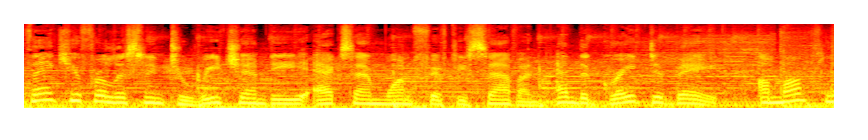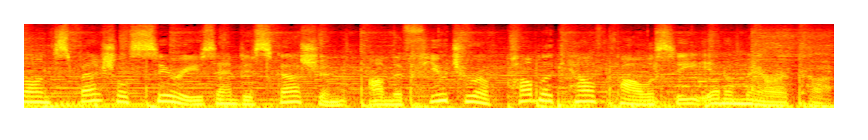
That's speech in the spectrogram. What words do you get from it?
Thank you for listening to ReachMD XM157 and The Great Debate, a month long special series and discussion on the future of public health policy in America.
